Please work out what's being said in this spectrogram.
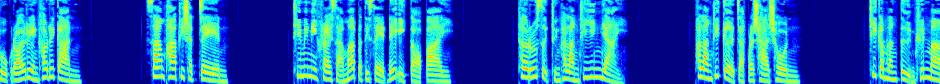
ถูกร้อยเรียงเข้าด้วยกัน สร้างภาพที่ชัดเจน ที่ไม่มีใครสามารถปฏิเสธได้อีกต่อไป เธอรู้สึกถึงพลังที่ยิ่งใหญ่ พลังที่เกิดจากประชาชน ที่กำลังตื่นขึ้นมา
